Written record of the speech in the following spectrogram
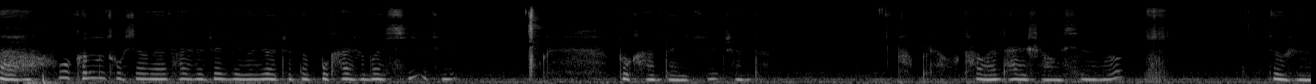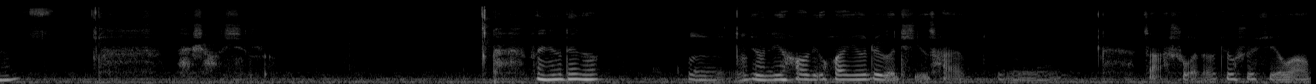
哎呀，我可能从现在开始这几个月真的不看什么喜剧，不看悲剧，真的看不了，看完太伤心了，就是太伤心了。反正那个，嗯，就你好，李焕英这个题材，嗯，咋说呢？就是希望。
